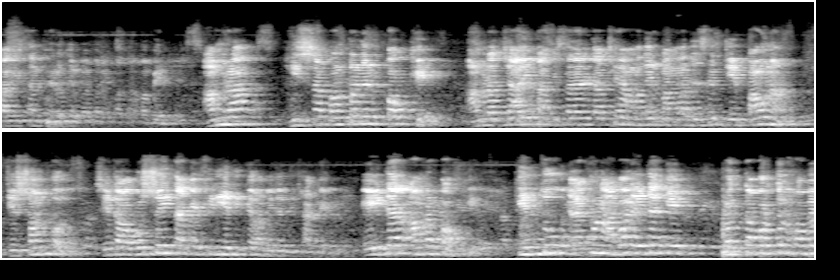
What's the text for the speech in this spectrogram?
পাকিস্তান ফেরতের ব্যাপারে কথা হবে। আমরা হিস্সা বন্টনের পক্ষে আমরা চাই পাকিস্তানের কাছে আমাদের বাংলাদেশের যে পাওনা, যে সম্পদ, সেটা অবশ্যই তাকে ফিরিয়ে দিতে হবে যদি থাকে। এইটার আমরা পক্ষে। কিন্তু এখন আবার এটাকে প্রত্যাবর্তন হবে,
